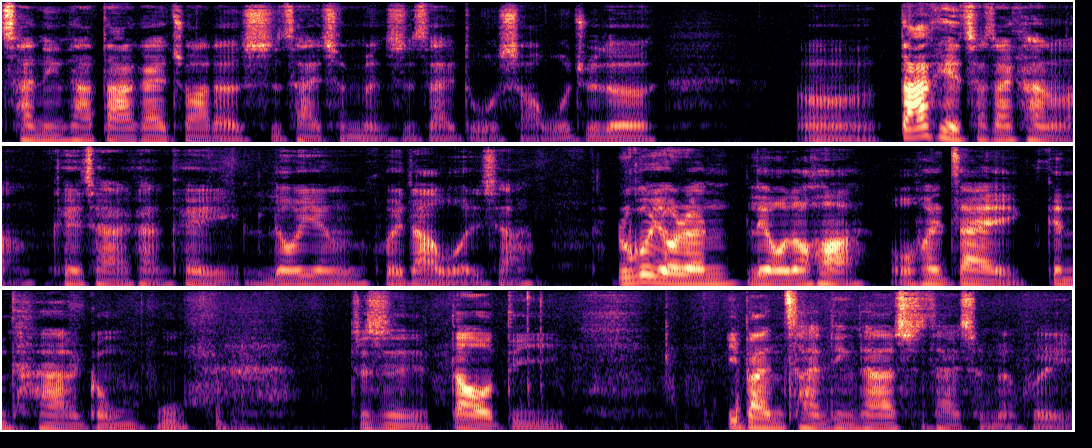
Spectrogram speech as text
餐厅它大概抓的食材成本是在多少。我觉得，嗯，大家可以猜猜看啦，可以猜猜看，可以留言回答我一下。如果有人留的话，我会再跟他公布，就是到底一般餐厅它的食材成本会。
